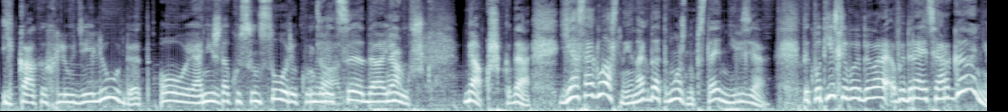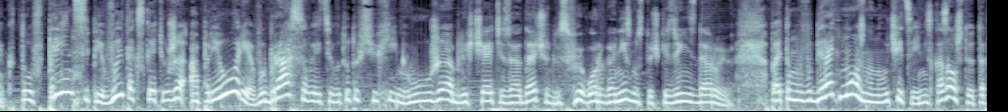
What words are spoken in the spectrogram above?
И как их люди любят. Ой, они же такую сенсорику да, на лице да. дают. Мякушка. Мякушка, да. Я согласна, иногда это можно, постоянно нельзя. Так вот, если вы выбираете органик, то, в принципе, вы, так сказать, уже априори выбрасываете вот эту всю химию. Вы уже облегчаете задачу для своего организма с точки зрения здоровья. Поэтому выбирать можно научиться я не сказала, что это...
